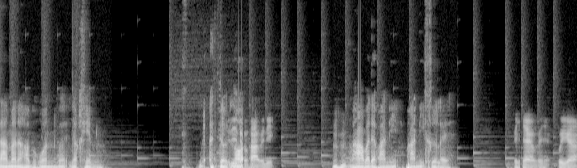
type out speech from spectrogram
ตามมานะครับทุกคนก็อยากเห็นเดี๋ยวรเดี๋ยอวพาไปนี่อื้อหือพาไปเดี๋ยวพานี้พานี้คืออะไรไม่ใช่ครับไม่ใช่คุยกัน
